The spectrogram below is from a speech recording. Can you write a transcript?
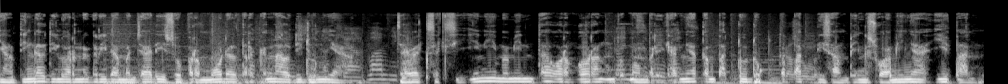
yang tinggal di luar negeri dan menjadi supermodel terkenal di dunia. Cewek seksi ini meminta orang-orang untuk memberikannya tempat duduk tepat di samping suaminya Ivan.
